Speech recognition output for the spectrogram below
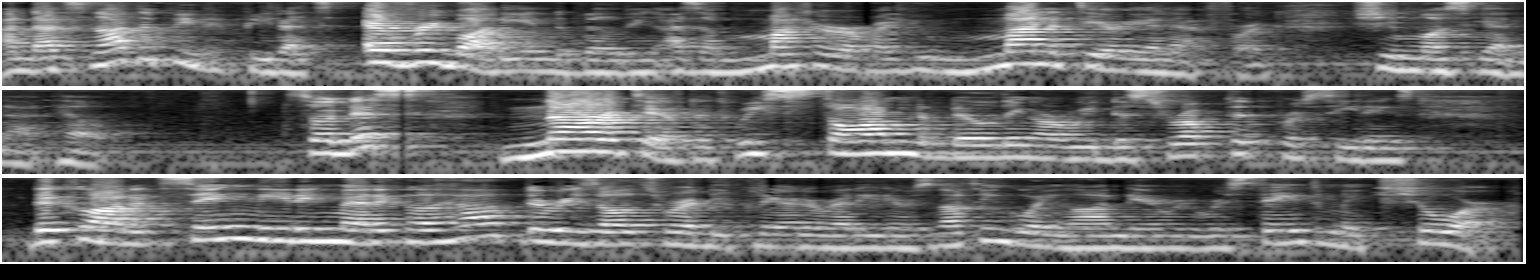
And that's not the PPP, that's everybody in the building as a matter of a humanitarian effort. She must get that help. So this narrative that we stormed the building or we disrupted proceedings the Claudette Singh needing medical help, the results were declared already. There's nothing going on there. We were staying to make sure,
